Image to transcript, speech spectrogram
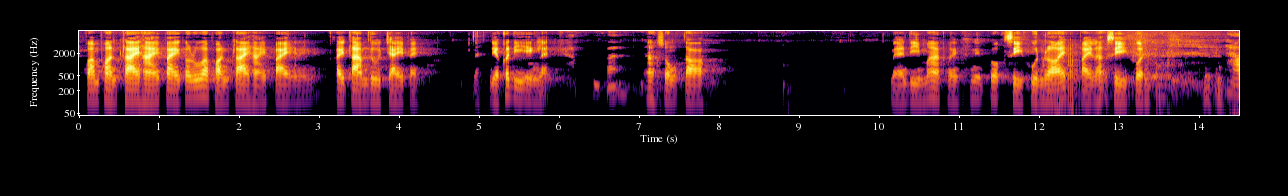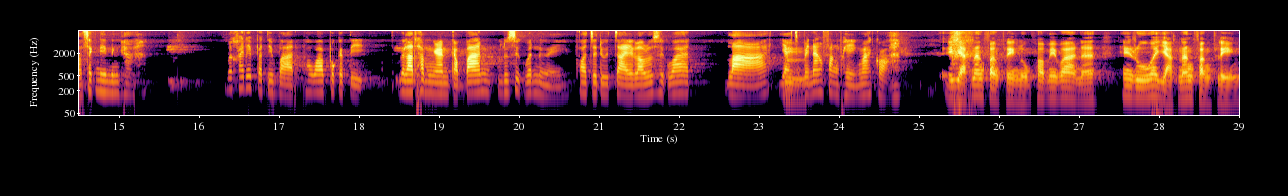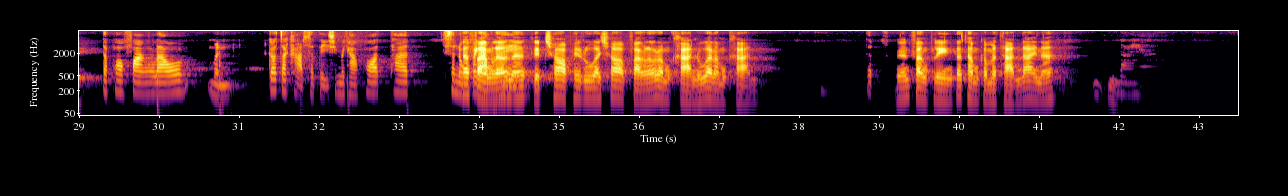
ความผ่อนคลายหายไป ก็รู้ว่าผ่อนคลายหายไปคอยตามดูใจไปเดี๋ยวก็ดีเองแหละอะส่งต่อแหมดีมากเลยนี่พวกสี่คูณร้อยไปแล้วสี่คนถามสักนิดนึงค่ะ ไม่ค่อยได้ปฏิบัติ เพราะว่าปกติ เวลาทำงานกลับบ้านรู้สึกว่าเหนื่อย พอจะดูใจเรารู้สึกว่าล้าอยากจะไปนั่งฟังเพลงมากกว่าอยากนั่งฟังเพลงหลวงพ่อไม่ว่านะ ให้รู้ว่าอยากนั่งฟังเพลง แต่พอฟังแล้วเหมือนก็จะขาดสติใช่ไหมคะ เพราะถ้าสนุกถ้าไปฟักังบแล้วเพลนะงเกิดชอบให้รู้ว่าชอบฟังแล้วรำคาญรู้ว่ารำคาญงั้นฟังเพลงก็ทำกรรมฐานได้นะ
